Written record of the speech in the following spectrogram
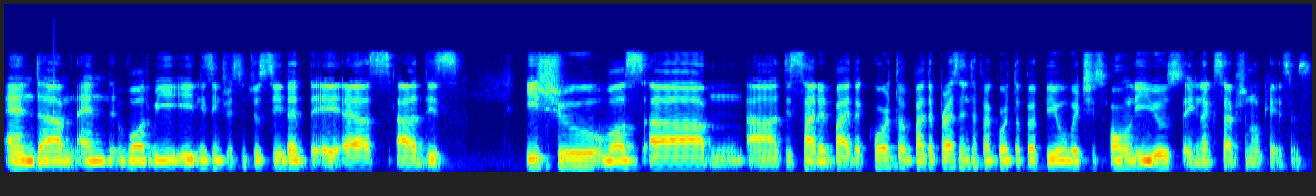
And um, and what we it is interesting to see that the, uh, uh, this issue was um, uh, decided by the court of by the president of a court of appeal, which is only used in exceptional cases.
